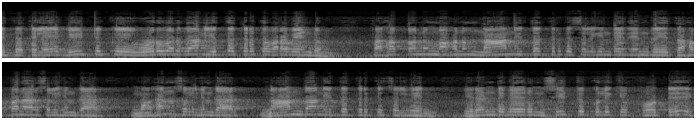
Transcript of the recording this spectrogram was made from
யுத்தத்திலே வீட்டுக்கு ஒருவர் தான் யுத்தத்திற்கு வர வேண்டும். தகப்பனும் மகனும் நான் யுத்தத்திற்கு செல்கின்றேன் என்று தகப்பனார் சொல்கின்றார் மகன் சொல்கின்றார் நான் தான் யுத்தத்திற்கு செல்வேன். இரண்டு பேரும் சீட்டு குலுக்கி போட்டு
